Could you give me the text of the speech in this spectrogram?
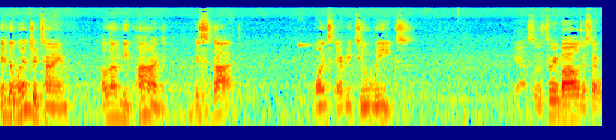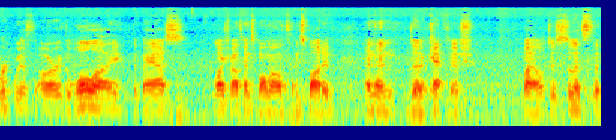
In the wintertime, Alumni Pond is stocked once every two weeks. Yeah, so the three biologists I work with are the walleye, the bass, largemouth and smallmouth, and spotted, and then the catfish biologists. So that's the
